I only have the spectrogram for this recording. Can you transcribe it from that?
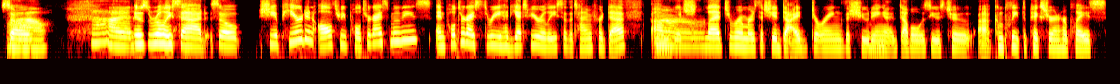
So wow. Sad. it was really sad. So she appeared in all three Poltergeist movies, and Poltergeist 3 had yet to be released at the time of her death, um, which Oh. led to rumors that she had died during the shooting and a double was used to uh, complete the picture in her place.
